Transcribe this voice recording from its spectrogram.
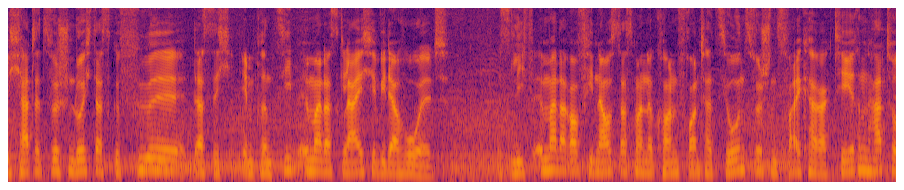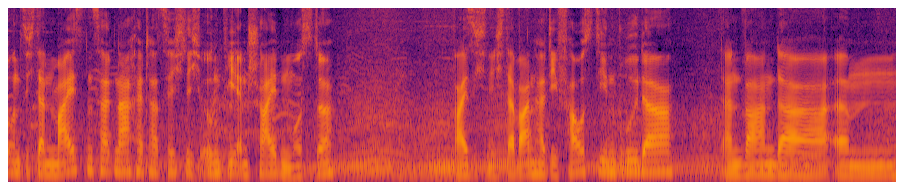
ich hatte zwischendurch das Gefühl, dass sich im Prinzip immer das Gleiche wiederholt. Es lief immer darauf hinaus, dass man eine Konfrontation zwischen zwei Charakteren hatte und sich dann meistens halt nachher tatsächlich irgendwie entscheiden musste. Weiß ich nicht. Da waren halt die Faustin-Brüder, dann waren da ähm,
